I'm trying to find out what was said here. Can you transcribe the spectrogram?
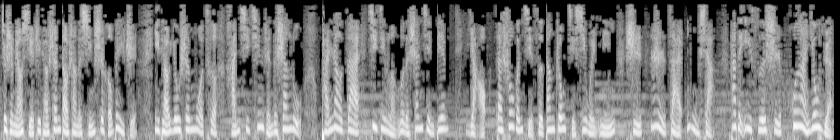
就是描写这条山道上的形势和位置，一条幽深莫测、寒气侵人的山路，盘绕在寂静冷落的山涧边。杳在《说文解字》当中解析为明，是日在暮下，它的意思是昏暗悠远。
